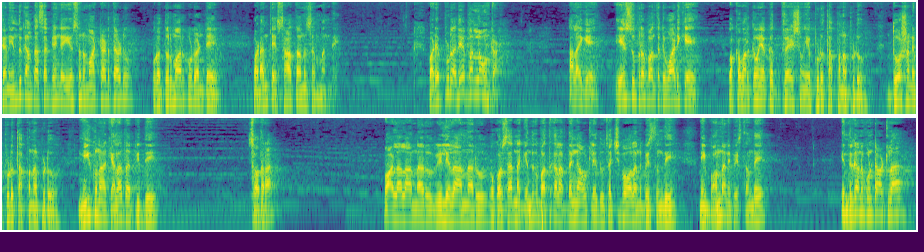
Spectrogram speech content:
కానీ ఎందుకు అంత అసభ్యంగా యేసును మాట్లాడతాడు? ఒక దుర్మార్గుడు అంటే వాడంతే సాతాను సంబంధి. వాడెప్పుడు అదే పనిలో ఉంటాడు. అలాగే యేసు ప్రభు అంతటి వాడికే ఒక వర్గం యొక్క ద్వేషం ఎప్పుడు తప్పనప్పుడు దోషం ఎప్పుడు తప్పనప్పుడు నీకు నాకు ఎలా తప్పిద్ది? సోదరా వాళ్ళు అలా అన్నారు వీళ్ళు ఇలా అన్నారు ఒక్కోసారి నాకు ఎందుకు బతకాలి అర్థం కావట్లేదు చచ్చిపోవాలనిపిస్తుంది నీ బొంద అనిపిస్తుంది. ఎందుకు అనుకుంటావు అట్లా?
